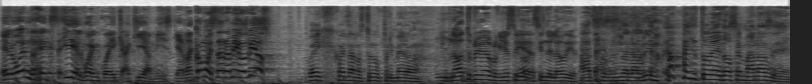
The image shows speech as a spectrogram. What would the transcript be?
el buen Rex y el buen Quake aquí a mi izquierda. ¿Cómo están amigos míos? Quake, cuéntanos tú primero. No, tú primero porque yo estoy haciendo el audio. Ah, tú estás haciendo el audio. yo tuve dos semanas de,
